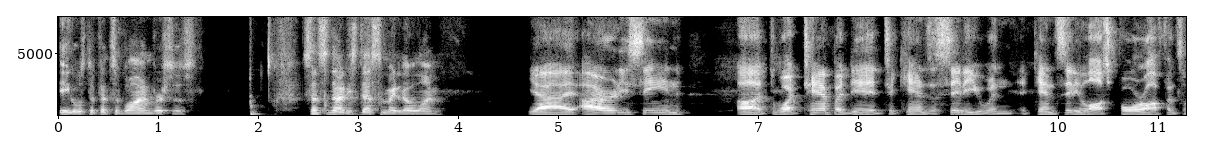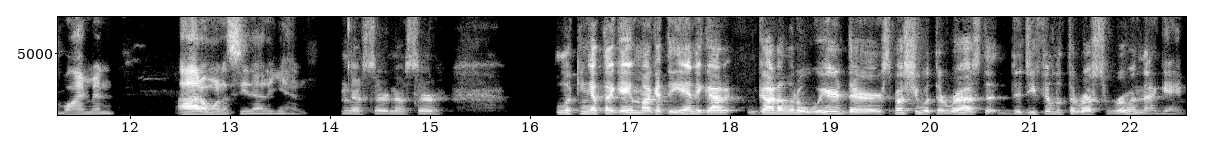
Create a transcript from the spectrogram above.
Eagles defensive line versus Cincinnati's decimated O line. Yeah, I, I already seen uh, what Tampa did to Kansas City when Kansas City lost four offensive linemen. I don't want to see that again. No, sir. No, sir. Looking at that game, Mike, at the end, it got got a little weird there, especially with the rest. Did you feel that the refs ruined that game?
